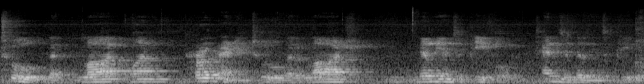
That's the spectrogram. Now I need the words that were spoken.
tool that large, one programming tool that large millions of people, tens of millions of people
